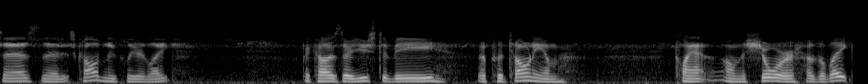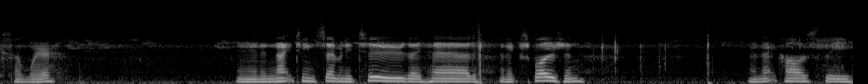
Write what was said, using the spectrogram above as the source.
says that it's called Nuclear Lake because there used to be a plutonium plant on the shore of the lake somewhere. And in 1972 they had an explosion and that caused the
